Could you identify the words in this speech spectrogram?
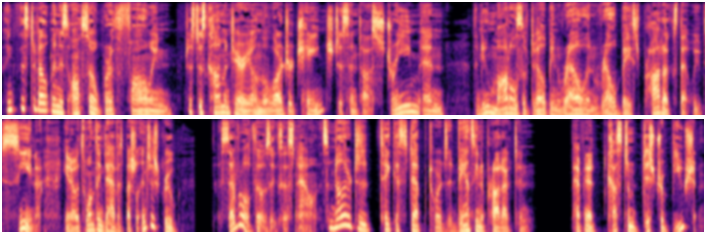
I think this development is also worth following just as commentary on the larger change to CentOS Stream and the new models of developing RHEL and RHEL based products that we've seen. You know, it's one thing to have a special interest group, several of those exist now. It's another to take a step towards advancing a product and having a custom distribution.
